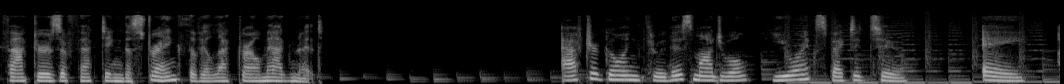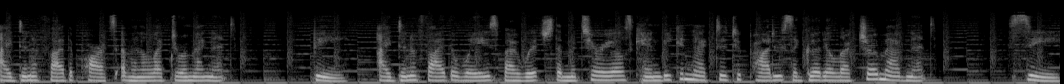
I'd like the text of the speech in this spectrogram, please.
Factors Affecting the Strength of Electromagnet. After going through this module, you are expected to A. Identify the parts of an electromagnet. B. Identify the ways by which the materials can be connected to produce a good electromagnet. C.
